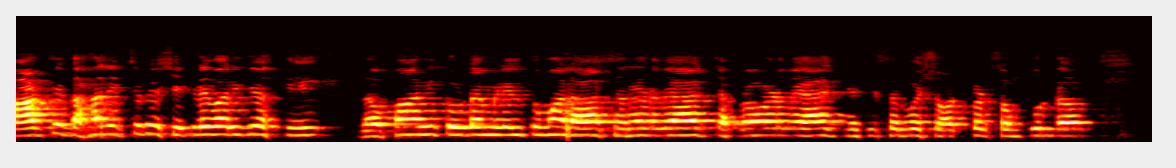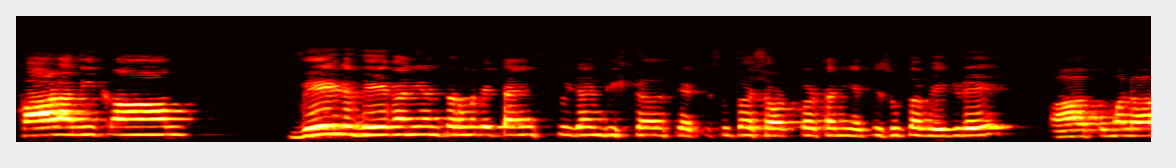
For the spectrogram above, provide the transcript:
आठ ते दहा लेक्चर शेकडेवारी जे असतील. नफा आणि तोटा मिळेल तुम्हाला. सरळ व्याज चक्रवाढ व्याज याचे सर्व शॉर्टकट संपूर्ण. काळ आणि काम वेळ वेग आणि अंतर म्हणजे टाइम स्पीड अँड डिस्टन्स याचे सुद्धा शॉर्टकट्स आणि याचे सुद्धा वेगळे तुम्हाला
